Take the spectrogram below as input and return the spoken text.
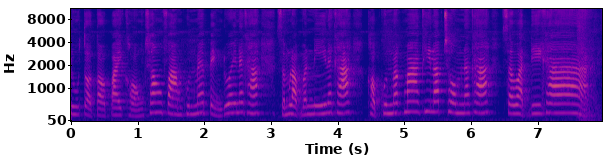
นูต่อๆไปของช่องฟาร์มคุณแม่เป่งด้วยนะคะสำหรับวันนี้นะคะ ขอบคุณมากๆที่รับชมนะคะ สวัสดีค่ะ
